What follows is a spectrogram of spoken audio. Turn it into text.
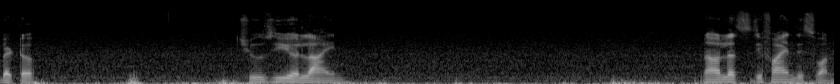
better. Choose here line. Now let's define this one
